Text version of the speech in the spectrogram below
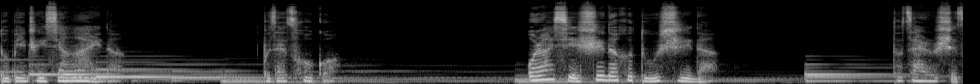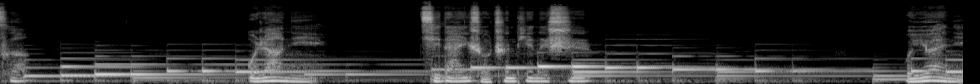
都变成相爱的，不再错过。我让写诗的和读诗的都载入史册。我让你期待一首春天的诗。我愿你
